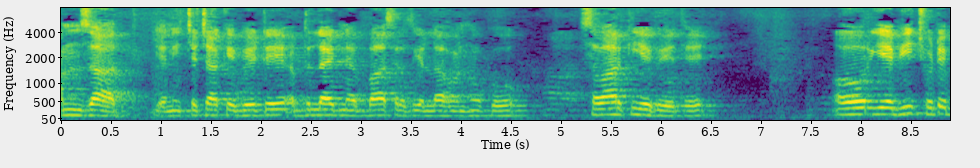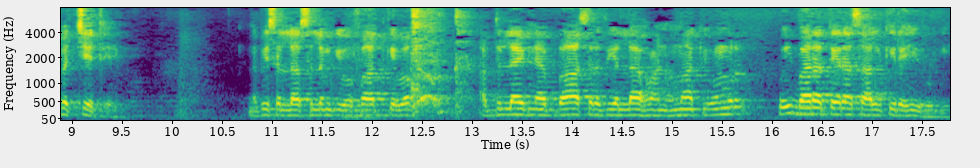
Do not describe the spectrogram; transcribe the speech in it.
امزاد یعنی چچا کے بیٹے عبداللہ ابن عباس رضی اللہ عنہ کو سوار کیے ہوئے تھے اور یہ بھی چھوٹے بچے تھے۔ نبی صلی اللہ علیہ وسلم کی وفات کے وقت عبداللہ ابن عباس رضی اللہ عنہما کی عمر کوئی بارہ تیرہ سال کی رہی ہوگی۔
